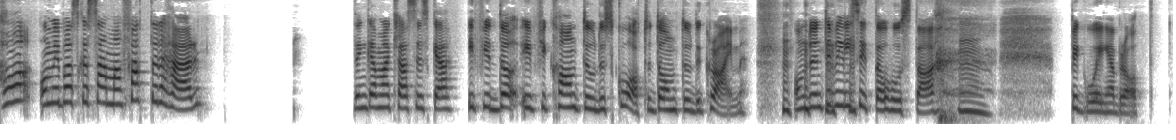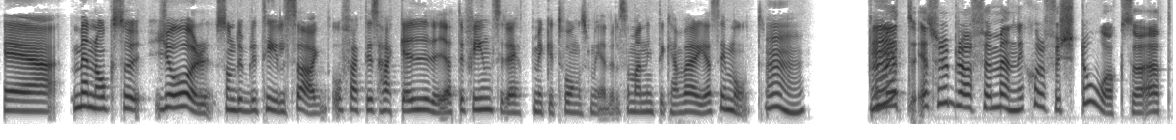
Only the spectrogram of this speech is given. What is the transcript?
Ha, om vi bara ska sammanfatta det här, den gamla klassiska, if you, do, if you can't do the squat, don't do the crime. Om du inte vill sitta och hosta, mm. begå inga brott. Eh, men också gör som du blir tillsagd och faktiskt hacka i dig att det finns rätt mycket tvångsmedel som man inte kan värja sig mot. Mm. Mm. Jag, jag, tror det är bra för människor att förstå också att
